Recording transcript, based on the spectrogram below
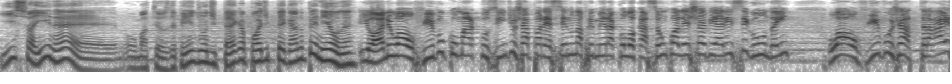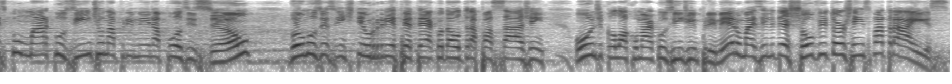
Isso aí, né, o Matheus, dependendo de onde pega, pode pegar no pneu, né? E olha o ao vivo com o Marcos Índio já aparecendo na primeira colocação com o Ale Xavier em segunda, hein? O ao vivo já traz com o Marcos Índio na primeira posição. Vamos ver se a gente tem o repeteco da ultrapassagem, onde coloca o Marcos Índio em primeiro, mas ele deixou o Vitor Gens pra trás.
